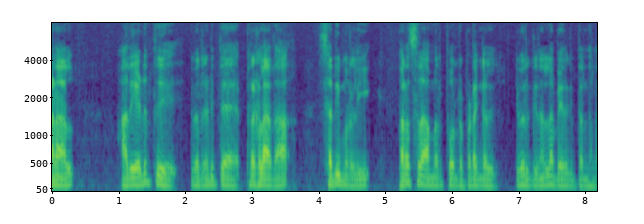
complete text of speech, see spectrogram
ஆனால் அதை எடுத்து இவர் நடித்த பிரகலாதா சதிமுரளி பரசுராமர் போன்ற படங்கள் இவருக்கு நல்ல பெயருக்கு தந்தன.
